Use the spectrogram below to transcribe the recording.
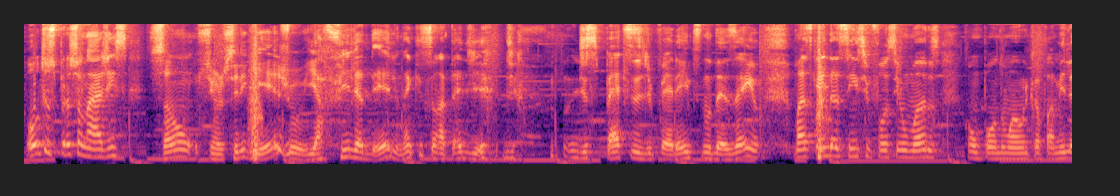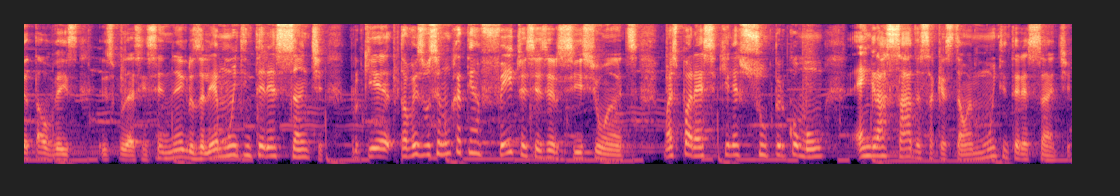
Outros personagens são o Sr. Siriguejo e a filha dele, né, que são até de, de, de espécies diferentes no desenho, mas que ainda assim, se fossem humanos compondo uma única família, talvez eles pudessem ser negros. Ele é muito interessante, porque talvez você nunca tenha feito esse exercício antes, mas parece que ele é super comum. É engraçado essa questão, é muito interessante.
